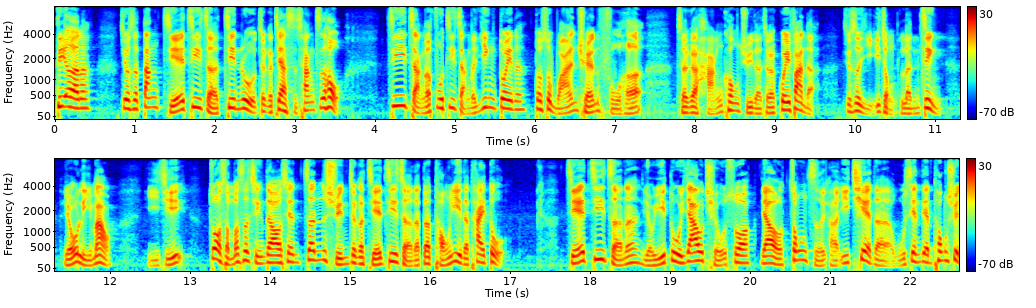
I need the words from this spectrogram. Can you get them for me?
第二呢？就是当劫机者进入这个驾驶舱之后，机长和副机长的应对呢，都是完全符合这个航空局的这个规范的，就是以一种冷静、有礼貌，以及做什么事情都要先征询这个劫机者的的同意的态度。劫机者呢，有一度要求说要终止呃一切的无线电通讯，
